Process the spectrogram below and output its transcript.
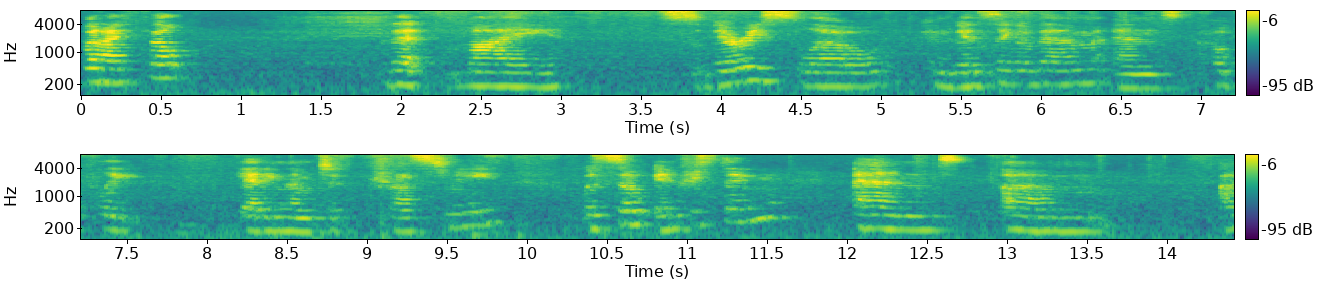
but I felt that my very slow convincing of them and hopefully getting them to trust me was so interesting, and, um, I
